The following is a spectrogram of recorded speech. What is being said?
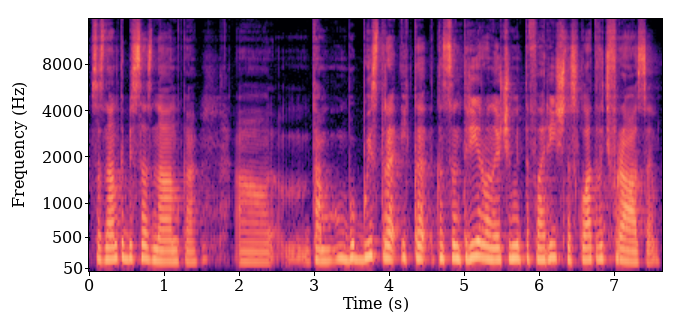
сознанка-бессознанка, а, там быстро и концентрированно, и очень метафорично складывать фразы –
